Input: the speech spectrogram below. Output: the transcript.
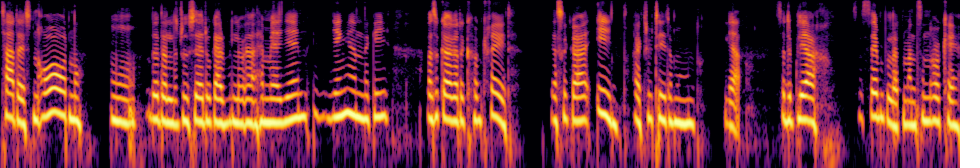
tager det sådan overordnet. Mm. Det der, du sagde, at du gerne vil have mere yin- yin-energi. Og så gør jeg det konkret. Jeg skal gøre én aktivitet om ugen. Ja. Så det bliver så simpelt, at man sådan, okay,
